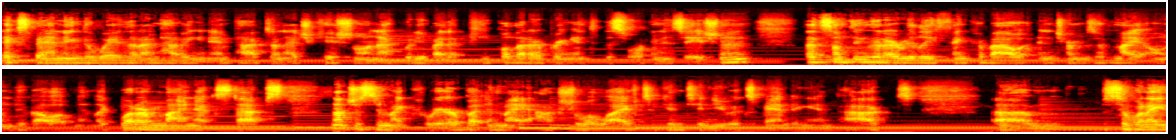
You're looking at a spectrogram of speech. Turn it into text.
expanding the way that I'm having an impact on educational inequity by the people that I bring into this organization. That's something that I really think about in terms of my own development. Like, what are my next steps, not just in my career, but in my actual life to continue expanding impact? Um, so when I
